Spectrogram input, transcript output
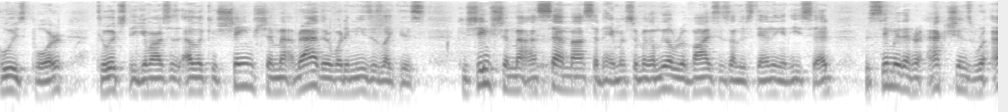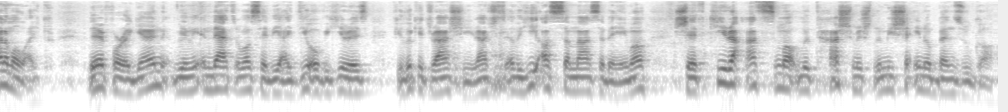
who is poor. To which the Gemara says, "Ela kashem shema." Rather, what it means is like this: kashem shema So Gamliel revised his understanding, and he said the same way that her actions were animal-like. Therefore, again, and that's I will say the idea over here is if you look at Rashi, Rashi says Elihi asamasa behema shefkira atzma l'tashmish lemisha eno ben zuga.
